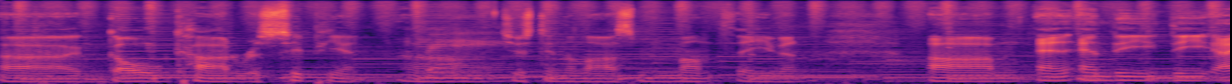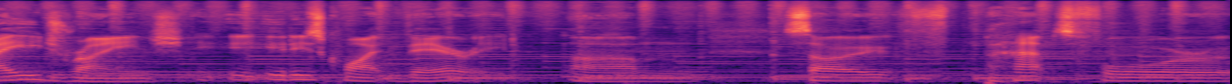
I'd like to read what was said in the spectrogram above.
uh, gold card recipient um, Right. just in the last month, even. Um, and and the, the age range, i it is quite varied. Um, so f- perhaps for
